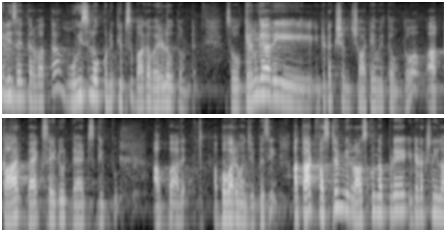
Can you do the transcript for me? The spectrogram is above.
రిలీజ్ అయిన తర్వాత మూవీస్లో కొన్ని క్లిప్స్ బాగా వైరల్ అవుతూ ఉంటాయి. సో కిరణ్ గారి ఇంట్రడక్షన్ షాట్ ఏమైతే ఉందో ఆ car back side dad's gift అబ్బా అదే అబ్బవారం అని చెప్పేసి. ఆ థాట్ ఫస్ట్ టైం మీరు రాసుకున్నప్పుడే ఇంట్రడక్షన్ ఇలా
